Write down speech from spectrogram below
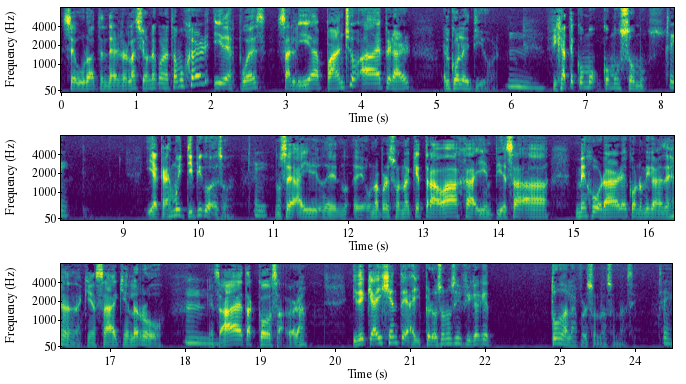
seguro a tener relaciones con esta mujer y después salía Pancho a esperar el colectivo. Mm. Fíjate cómo, cómo somos. Sí. Y acá es muy típico eso. Sí. No sé, hay eh, eh, una persona que trabaja y empieza a mejorar económicamente. ¿Quién sabe quién le robó? Mm. ¿Quién sabe estas cosas, verdad? Y de que hay gente ahí, pero eso no significa que todas las personas son así. Sí.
